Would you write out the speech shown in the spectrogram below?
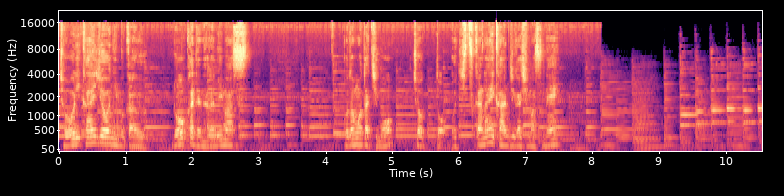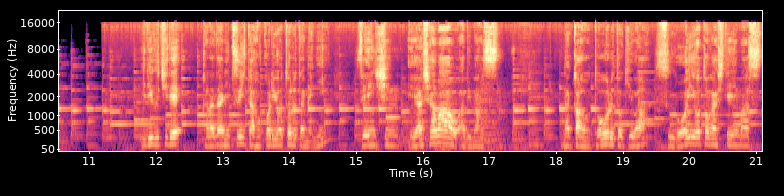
調理会場に向かう廊下で並びます。子供たちもちょっと落ち着かない感じがしますね。入り口で体についたホコリを取るために全身エアシャワーを浴びます。中を通るときはすごい音がしています。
